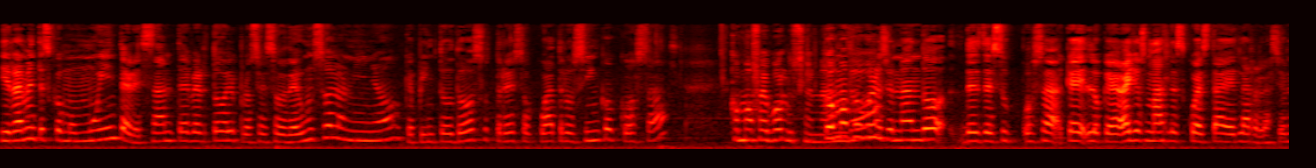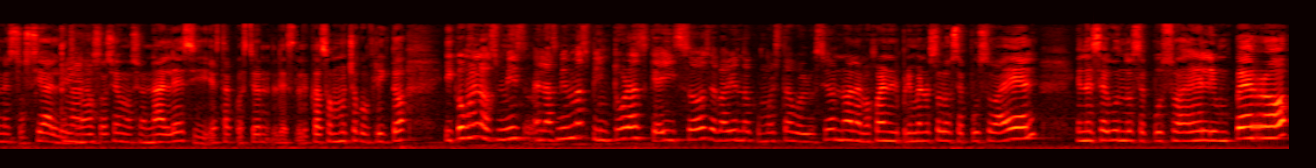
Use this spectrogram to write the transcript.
Y realmente es como muy interesante ver todo el proceso de un solo niño que pintó dos o tres o cuatro o cinco cosas ¿Cómo fue evolucionando? ¿Cómo fue evolucionando desde su, o sea, que lo que a ellos más les cuesta es las relaciones sociales, ¿no? Socioemocionales y esta cuestión les, les, causó mucho conflicto y como en los en las mismas pinturas que hizo se va viendo como esta evolución, ¿no? A lo mejor en el primero solo se puso a él, en el segundo se puso a él y un perro,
